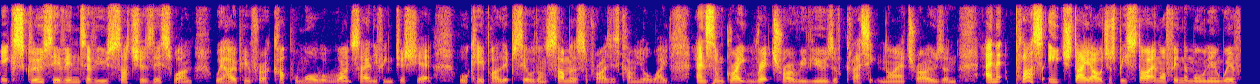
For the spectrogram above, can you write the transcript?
exclusive interviews such as this one. We're hoping for a couple more, but we won't say anything just yet. We'll keep our lips sealed on some of the surprises coming your way, and some great retro reviews of classic nitros, and and plus each day I'll just be starting off in the morning with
